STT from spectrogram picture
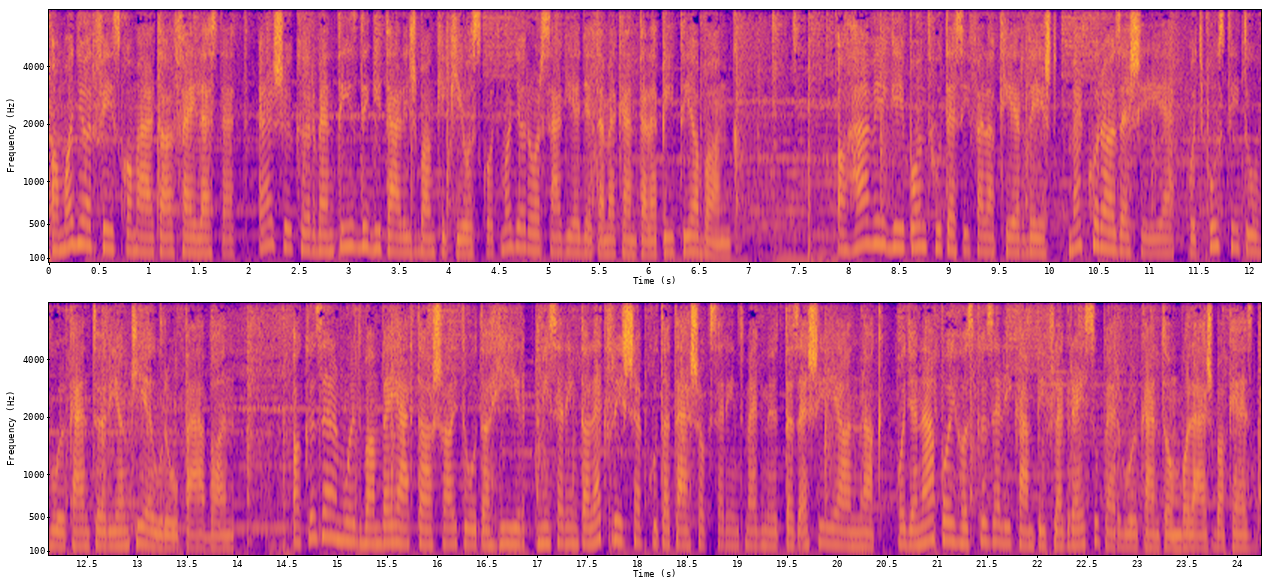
A Magyar Fészkom által fejlesztett, első körben 10 digitális banki kioszkot Magyarországi egyetemeken telepíti a bank. A hvg.hu teszi fel a kérdést, mekkora az esélye, hogy pusztító vulkán törjön ki Európában. A közelmúltban bejárta a sajtót a hír, miszerint a legfrissebb kutatások szerint megnőtt az esélye annak, hogy a Nápolyhoz közeli Campiflegrei szupervulkán tombolásba kezd.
